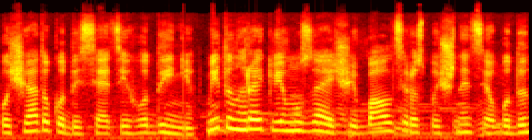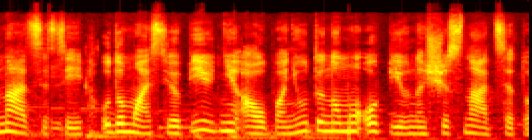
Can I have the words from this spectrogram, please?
Початок о 10-й годині. Мітинг реквієм у Заячій Балці розпочнеться об 11-й, у Домасі о півдні, а у Панютиному о пів на 16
